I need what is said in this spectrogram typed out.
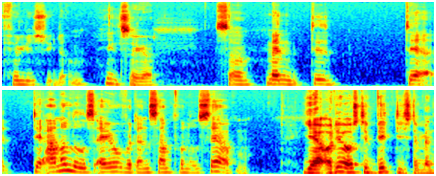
følgesygdomme. helt sikkert. Så, men det, det, er, det anderledes er jo, hvordan samfundet ser dem. Ja, og det er også det vigtigste, man,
